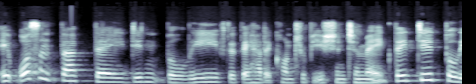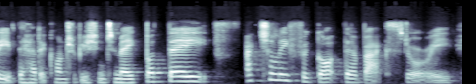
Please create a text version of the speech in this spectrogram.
it wasn't that they didn't believe that they had a contribution to make. They did believe they had a contribution to make, but they f- actually forgot their backstory,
